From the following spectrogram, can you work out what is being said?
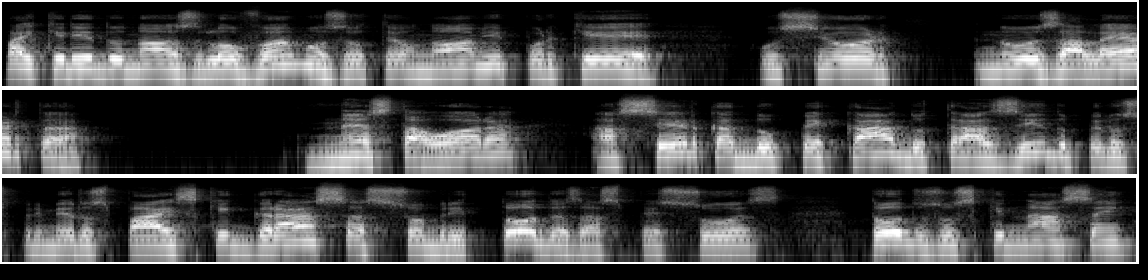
Pai querido, nós louvamos o teu nome porque o Senhor nos alerta nesta hora acerca do pecado trazido pelos primeiros pais, que graça sobre todas as pessoas, todos os que nascem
